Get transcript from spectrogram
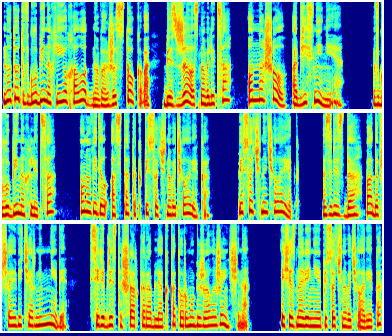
Но тут в глубинах ее холодного, жестокого, безжалостного лица он нашел объяснение. В глубинах лица он увидел остаток песочного человека. Песочный человек. Звезда, падавшая в вечернем небе. Серебристый шар корабля, к которому бежала женщина. Исчезновение песочного человека,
